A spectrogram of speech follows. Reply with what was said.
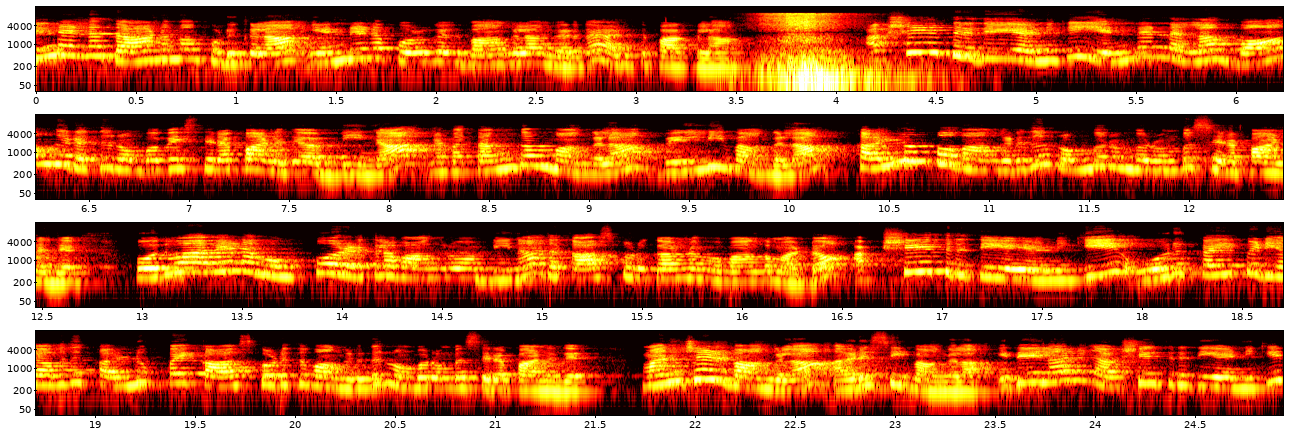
என்னென்ன தானமா கொடுக்கலாம் என்னென்ன பொருட்கள் வாங்கலாங்கிறத அடுத்து பார்க்கலாம். அக்ஷய திருதியை அன்னைக்கு என்னென்னலாம் வாங்குறது ரொம்பவே சிறப்பானது அப்படின்னா நம்ம தங்கம் வாங்கலாம் வெள்ளி வாங்கலாம் கல்லுப்பு வாங்குறது ரொம்ப ரொம்ப ரொம்ப சிறப்பானது. பொதுவாகவே நம்ம உப்பு ஒரு இடத்துல வாங்குறோம் அப்படின்னா அதை காசு கொடுக்காம நம்ம வாங்க மாட்டோம். அக்ஷய திருதியை அன்னைக்கு ஒரு கைப்பிடியாவது கல்லுப்பை காசு கொடுத்து வாங்குறது ரொம்ப ரொம்ப சிறப்பானது. மஞ்சள் வாங்கலாம் அரிசி வாங்கலாம். இதையெல்லாம் நீங்க அக்ஷய திருதியை அன்னைக்கு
